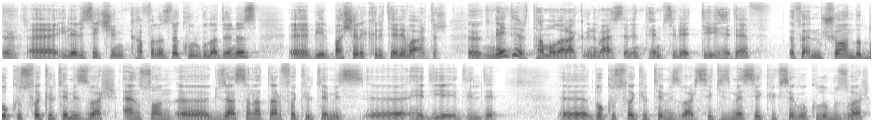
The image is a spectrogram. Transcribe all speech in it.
Evet. Ee, ilerisi için kafanızda kurguladığınız e, bir başarı kriteri vardır. Evet. Nedir tam olarak üniversitenin temsil ettiği hedef? Efendim şu anda 9 fakültemiz var. En son e, Güzel Sanatlar Fakültemiz e, hediye edildi. 9 fakültemiz var, 8 meslek yüksek okulumuz var.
